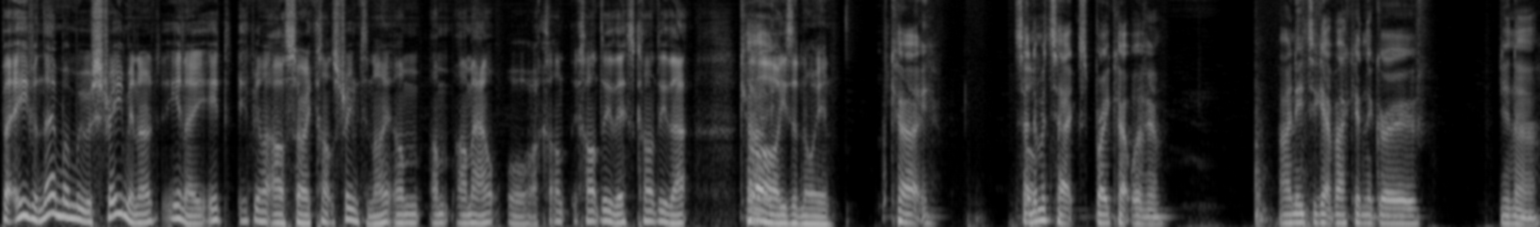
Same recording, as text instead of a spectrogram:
but even then, when we were streaming, I, you know, he'd, he'd be like, "Oh, sorry, I can't stream tonight. I'm I'm I'm out, or I can't I can't do this, can't do that." Oh, he's annoying. Curty, send him a text. Break up with him. I need to get back in the groove. You know.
